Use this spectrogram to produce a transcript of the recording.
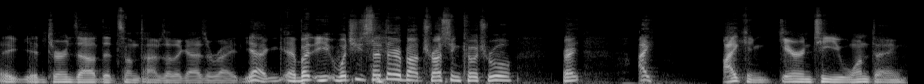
it, it turns out that sometimes other guys are right. Yeah, but what you said there about trusting Coach Rhule, right? I I can guarantee you one thing,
